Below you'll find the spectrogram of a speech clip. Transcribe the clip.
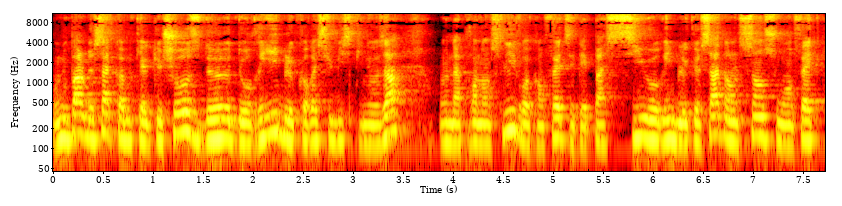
On nous parle de ça comme quelque chose de d'horrible qu'aurait subi Spinoza. On apprend dans ce livre qu'en fait c'était pas si horrible que ça, dans le sens où en fait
